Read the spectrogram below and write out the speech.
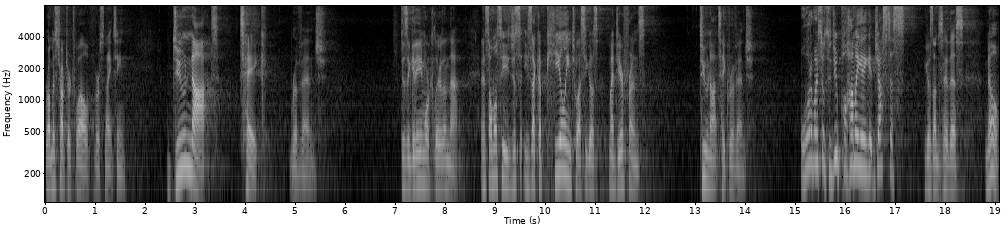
Romans chapter 12, verse 19. Do not take revenge. Does it get any more clear than that? And it's almost, he's just, he's like appealing to us. He goes, My dear friends, Do not take revenge. what am I supposed to do, Paul? How am I going to get justice? He goes on to say this No,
